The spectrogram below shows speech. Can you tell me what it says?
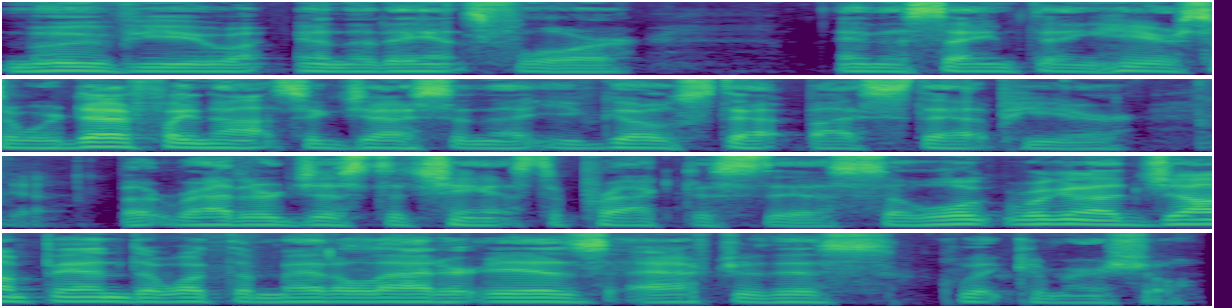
move you in the dance floor. And the same thing here. So we're definitely not suggesting that you go step by step here, Yeah. but rather just a chance to practice this. So we'll, we're going to jump into what the meta ladder is after this quick commercial.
